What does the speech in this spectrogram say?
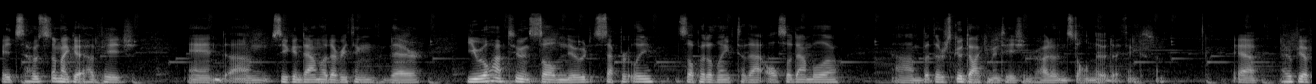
it's hosted on my GitHub page, and um, so you can download everything there. You will have to install Node separately, so I'll put a link to that also down below. Um, but there's good documentation for how to install Node, I think. So, yeah, I hope you have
